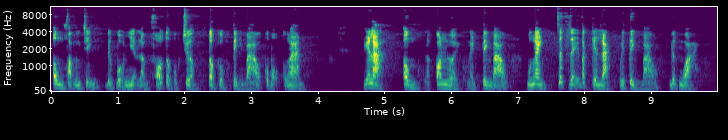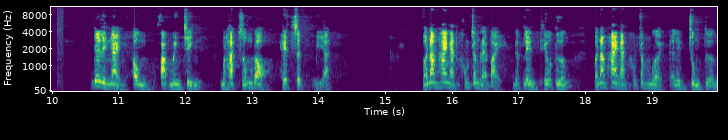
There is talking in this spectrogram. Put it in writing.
ông Phạm Minh Chính được bổ nhiệm làm Phó Tổng cục trưởng Tổng cục Tình báo của Bộ Công an. Nghĩa là ông là con người của ngành tình báo, một ngành rất dễ bắt liên lạc với tình báo nước ngoài. Đây là hình ảnh ông Phạm Minh Chính, một hạt giống đỏ hết sức bí ẩn. Vào năm 2007 được lên thiếu tướng, và năm 2010 đã lên trung tướng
